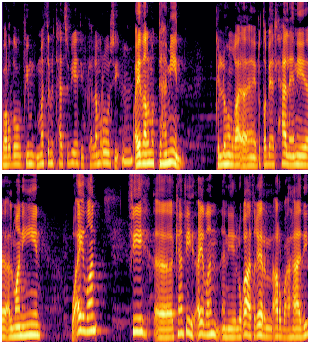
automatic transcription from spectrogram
برضو في ممثل من الاتحاد السوفيتي يتكلم روسي مم. وأيضا المتهمين كلهم يعني بطبيعة الحال يعني ألمانيين وأيضا فيه آه، كان فيه أيضا يعني لغات غير الأربعة هذه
